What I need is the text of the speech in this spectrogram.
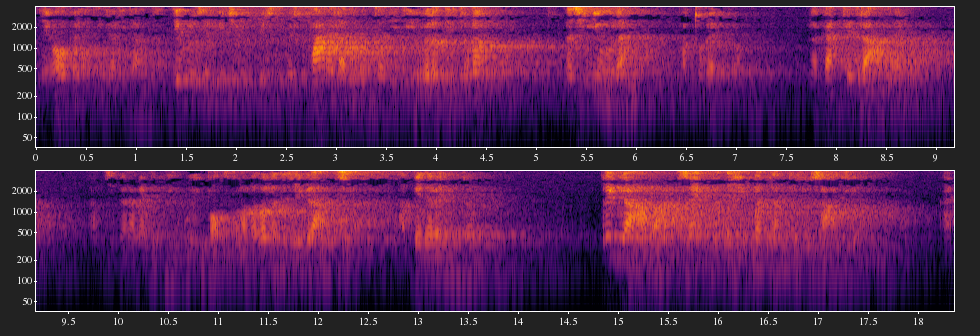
le opere di carità devono servirci per questo, per fare la volontà di Dio. Ve l'ho detto, no? La signora, fatto bello, una cattedrale anzi veramente di cui posto, la Madonna delle Grazie a Benevento, pregava sempre da 50 anni il rosario. Eh,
